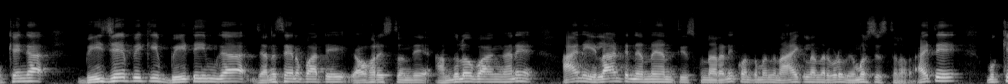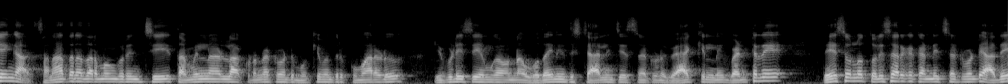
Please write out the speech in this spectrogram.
ముఖ్యంగా బీజేపీకి బీ టీమ్గా జనసేన పార్టీ వ్యవహరిస్తుంది. అందులో భాగంగానే ఆయన ఇలాంటి నిర్ణయాన్ని తీసుకున్నారని కొంతమంది నాయకులందరూ కూడా విమర్శిస్తున్నారు. అయితే ముఖ్యంగా సనాతన ధర్మం గురించి తమిళనాడులో అక్కడ ఉన్నటువంటి ముఖ్యమంత్రి కుమారుడు డిప్యూటీ సీఎంగా ఉన్న ఉదయనిధి స్టాలిన్ చేసినటువంటి వ్యాఖ్యల్ని వెంటనే దేశంలో తొలిసారిగా ఖండించినటువంటి అదే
